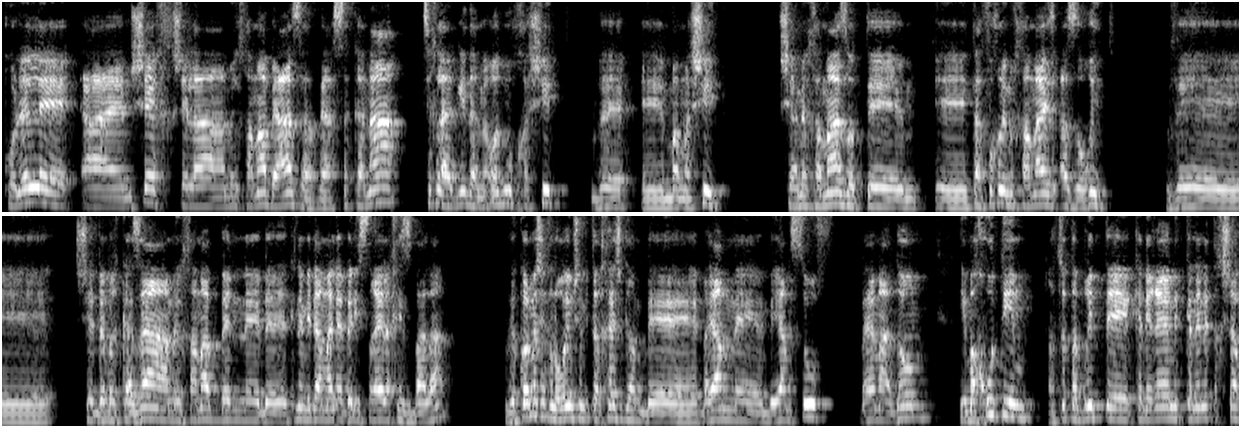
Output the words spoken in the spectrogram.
כולל ההמשך של המלחמה בעזה והסכנה, צריך להגיד, המאוד מוחשית וממשית שהמלחמה הזאת אה, אה, תהפוך למלחמה אזורית ושבמרכזה המלחמה בין, אה, בקנה מידה מלא בין ישראל לחיזבאללה וכל מה שאנחנו רואים שמתרחש גם בים, בים סוף, בים האדום עם החות'ים, ארה"ב כנראה מתכננת עכשיו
